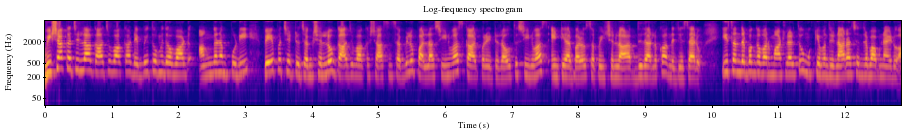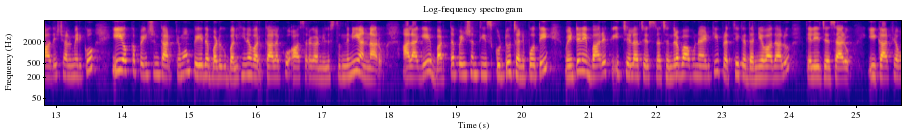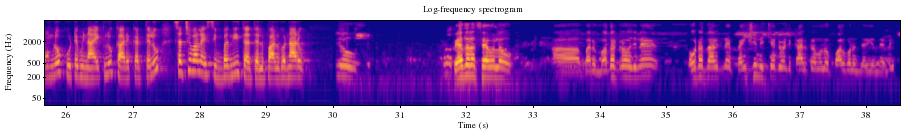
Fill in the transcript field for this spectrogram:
విశాఖ జిల్లా గాజువాక డెబ్బై తొమ్మిదో వార్డు అంగనంపుడి వేప చెట్టు జంక్షన్లో గాజువాక శాసనసభ్యులు పల్లా శ్రీనివాస్ కార్పొరేటర్ రౌతు శ్రీనివాస్ ఎన్టీఆర్ భరోసా పెన్షన్ల లబ్ధిదారులకు అందజేశారు. ఈ సందర్భంగా వారు మాట్లాడుతూ ముఖ్యమంత్రి నారా చంద్రబాబు నాయుడు ఆదేశాల మేరకు ఈ యొక్క పెన్షన్ కార్యక్రమం పేద బడుగు బలహీన వర్గాలకు ఆసరగా నిలుస్తుందని అన్నారు. అలాగే భర్త పెన్షన్ తీసుకుంటూ చనిపోతే వెంటనే భార్యకు ఇచ్చేలా చేసిన చంద్రబాబు నాయుడికి ప్రత్యేక ధన్యవాదాలు తెలియజేశారు. ఈ కార్యక్రమంలో కూటమి నాయకులు కార్యకర్తలు సచివాలయ సిబ్బంది తదితరులు పాల్గొన్నారు. పేదల సేవలో మరి మొదటి రోజునే ఒకటో తారీఖునే పెన్షన్ ఇచ్చేటువంటి కార్యక్రమంలో పాల్గొనడం జరిగిందండి.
